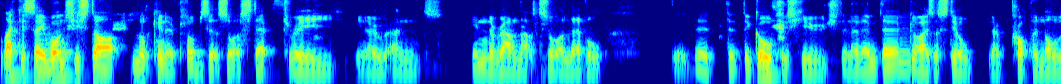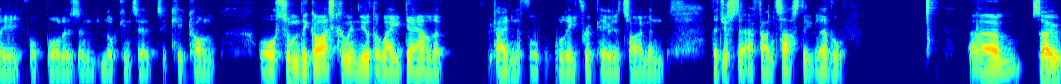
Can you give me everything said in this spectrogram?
like I say, once you start looking at clubs at sort of step three, you know, and in and around that sort of level, the, the, the golf is huge. You know, them, them guys are still you know, proper non-league footballers and looking to, to kick on. Or some of the guys coming the other way down have played in the football league for a period of time and they're just at a fantastic level. Um, so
